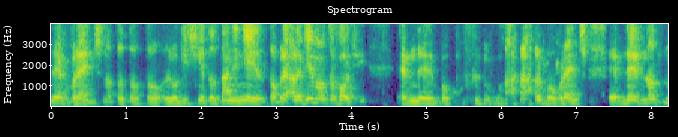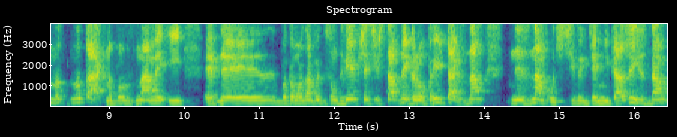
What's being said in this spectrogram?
jak wręcz, no to, to, to logicznie to zdanie nie jest dobre, ale wiemy o co chodzi. Y, bo, albo wręcz, no, no, no tak, no bo znamy i, y, bo to można powiedzieć, są dwie przeciwstawne grupy i tak, znam, znam uczciwych dziennikarzy i znam,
